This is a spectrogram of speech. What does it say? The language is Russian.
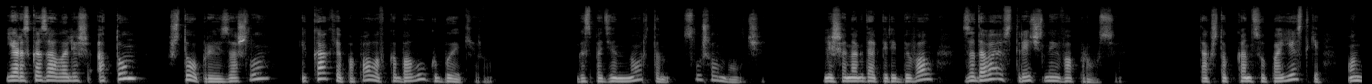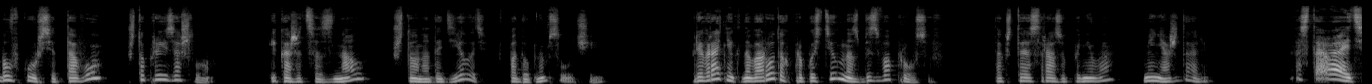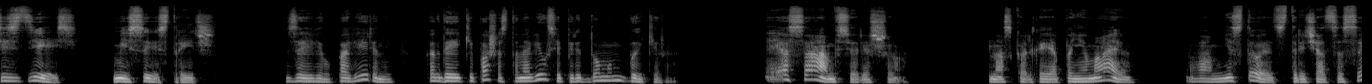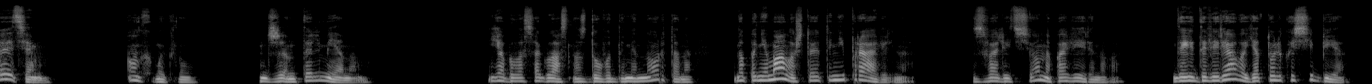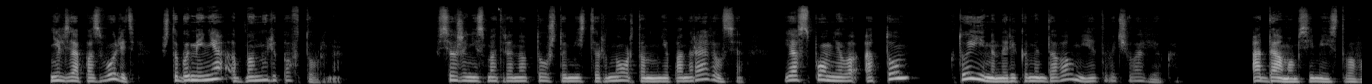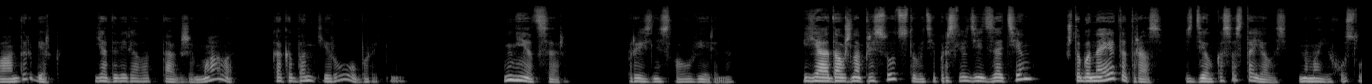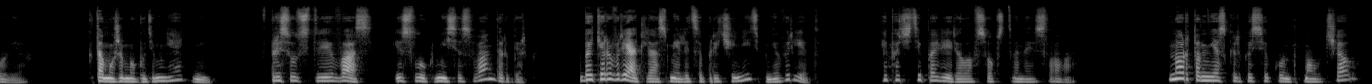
Я рассказала лишь о том, что произошло и как я попала в кабалу к Беккеру. Господин Нортон слушал молча. Лишь иногда перебивал, задавая встречные вопросы так что к концу поездки он был в курсе того, что произошло, и, кажется, знал, что надо делать в подобном случае. Привратник на воротах пропустил нас без вопросов, так что я сразу поняла, меня ждали. «Оставайтесь здесь, мисс Истридж», — заявил поверенный, когда экипаж остановился перед домом Беккера. «Я сам все решу. Насколько я понимаю, вам не стоит встречаться с этим он хмыкнул. «Джентльменом». Я была согласна с доводами Нортона, но понимала, что это неправильно. Звалить все на поверенного. Да и доверяла я только себе. Нельзя позволить, чтобы меня обманули повторно. Все же, несмотря на то, что мистер Нортон мне понравился, я вспомнила о том, кто именно рекомендовал мне этого человека. А дамам семейства Вандерберг я доверяла так же мало, как и банкиру-оборотню. «Нет, сэр», — произнесла уверенно. «Я должна присутствовать и проследить за тем, чтобы на этот раз сделка состоялась на моих условиях. К тому же мы будем не одни. В присутствии вас и слуг миссис Вандерберг Беккер вряд ли осмелится причинить мне вред». И почти поверила в собственные слова. Нортон несколько секунд молчал,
